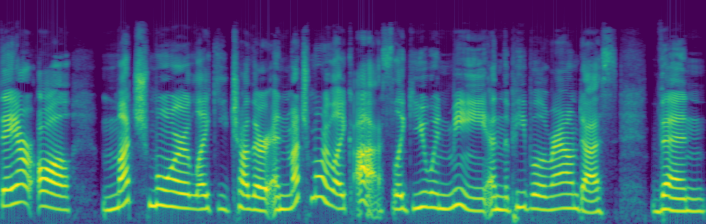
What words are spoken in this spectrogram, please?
they are all much more like each other and much more like us like you and me and the people around us than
